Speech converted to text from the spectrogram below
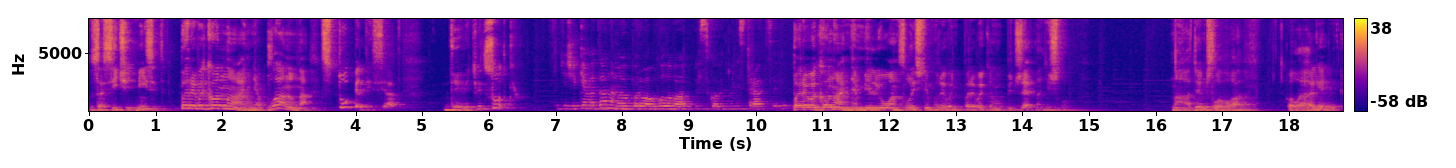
за січень місяць перевиконання плану на 159%. Тоді ж якими даними оперував голова військової адміністрації? Перевиконання мільйон з лишнім гривень перевиконав бюджет надійшло. Нагадуємо слова Олега Лєнніка.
